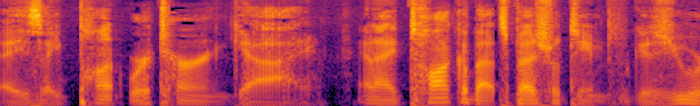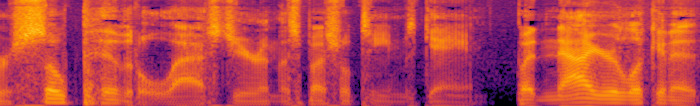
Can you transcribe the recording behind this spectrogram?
as a punt return guy. And I talk about special teams because you were so pivotal last year in the special teams game. But now you're looking at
